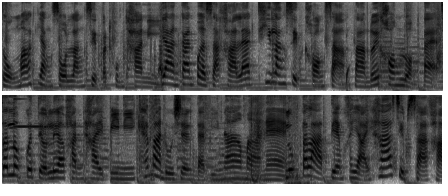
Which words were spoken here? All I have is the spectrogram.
สูงมากอย่างโซนลังสิตปทุมธานี อย่างการเปิดสาขาแรกที่ลังสิตคลองสามตามด้วยคลองหลวงแปดสรุปก๋วยเตี๋ยวเรือพันธ์ไทยปีนี้แค่มาดูเชิงแต่ปีหน้ามาแน่ ลุกตลาดเตรียมขยาย 50 สาขา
